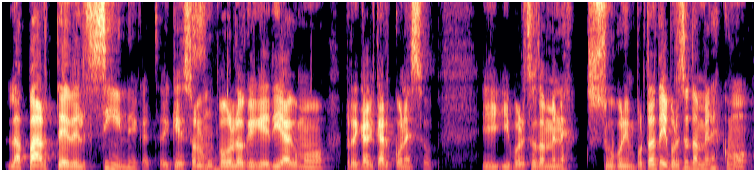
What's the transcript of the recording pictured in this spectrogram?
la parte del cine, ¿cachai? Que es un poco lo que quería como recalcar con eso. Y, y por eso también es súper importante y por eso también es como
